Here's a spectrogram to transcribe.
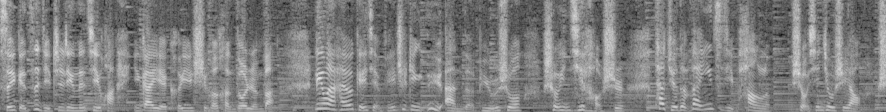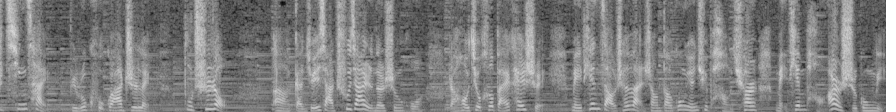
所以给自己制定的计划应该也可以适合很多人吧。另外还有给减肥制定预案的，比如说收音机老师，他觉得万一自己胖了，首先就是要吃青菜，比如苦瓜之类，不吃肉。啊，感觉一下出家人的生活，然后就喝白开水，每天早晨晚上到公园去跑圈儿，每天跑二十公里，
